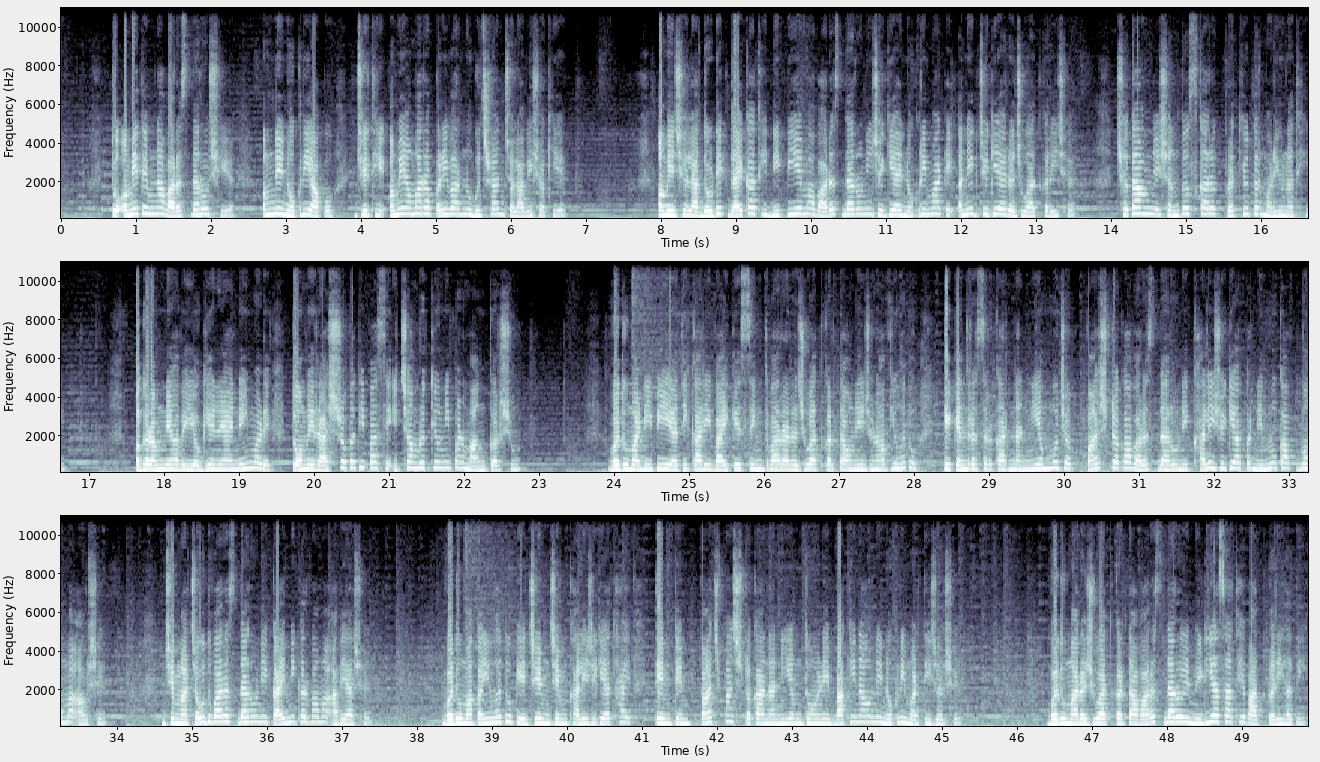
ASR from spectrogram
તો અમે તેમના વારસદારો છીએ. અમને નોકરી આપો, જેથી અમે અમારા પરિવારનું ગુજરાન ચલાવી શકીએ. અમે છેલ્લા દોઢેક દાયકાથી ડીપીએમાં વારસદારોની જગ્યાએ નોકરી માટે અનેક જગ્યાએ રજૂઆત કરી છે. છતાં અમને સંતોષકારક પ્રત્યુત્તર મળ્યું નથી. અગર અમને હવે યોગ્ય ન્યાય નહીં મળે, તો અમે રાષ્ટ્રપતિ પાસે ઈચ્છા મૃત્યુની પણ માંગ કરશું. વધુમાં ડીપીએ અધિકારી વાય કે સિંઘ દ્વારા રજૂઆત કરતાઓને જણાવ્યું હતું કે કેન્દ્ર સરકારના નિયમ મુજબ પાંચ ટકા વારસદારોને ખાલી જગ્યા પર નિમણૂક આપવામાં આવશે, જેમાં ચૌદ વારસદારોને કાયમી કરવામાં આવ્યા છે. વધુમાં કહ્યું હતું કે જેમ જેમ ખાલી જગ્યા થાય, તેમ તેમ પાંચ પાંચ ટકાના નિયમ ધોરણે બાકીનાઓને નોકરી મળતી જશે. વધુમાં રજૂઆત કરતા વારસદારોએ મીડિયા સાથે વાત કરી હતી.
